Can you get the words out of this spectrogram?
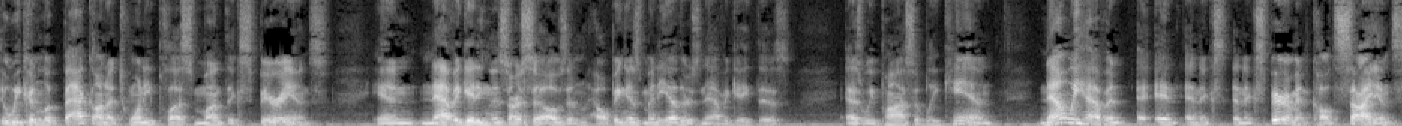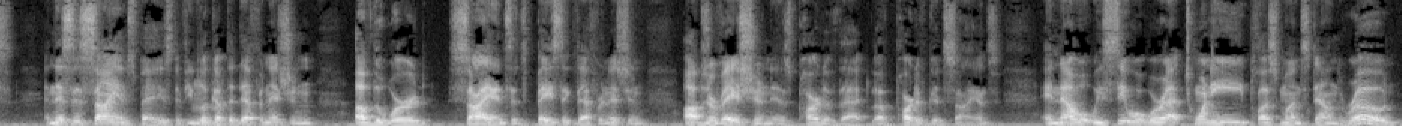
that we can look back on a 20 plus month experience in navigating this ourselves and helping as many others navigate this as we possibly can. Now we have an, an, an, ex, an experiment called science, and this is science based. If you look mm-hmm. up the definition of the word science, its basic definition, observation is part of that, uh, part of good science. And now what we see, what we're at 20 plus months down the road,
